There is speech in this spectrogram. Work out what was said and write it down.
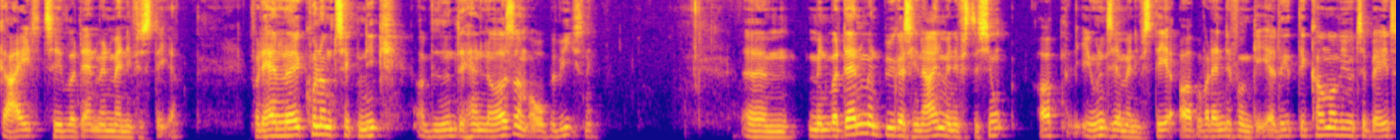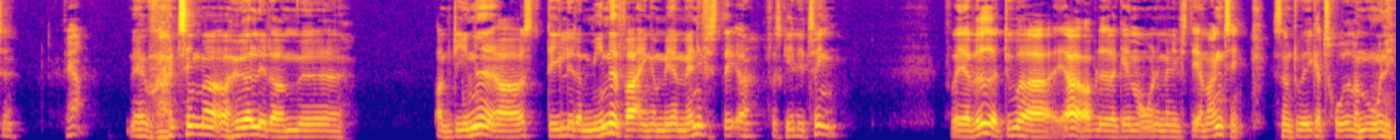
guide til, hvordan man manifesterer. For det handler ikke kun om teknik og viden, det handler også om overbevisning. Øhm, men hvordan man bygger sin egen manifestation op, evne til at manifestere op, og hvordan det fungerer, det, det kommer vi jo tilbage til. Ja. Men jeg kunne godt tænke mig at høre lidt om, øh, om dine, og også dele lidt om mine erfaringer med at manifestere forskellige ting. For jeg ved, at du har, jeg har oplevet dig gennem årene manifestere mange ting, som du ikke har troet var muligt.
